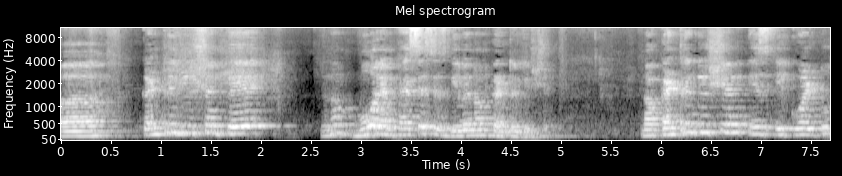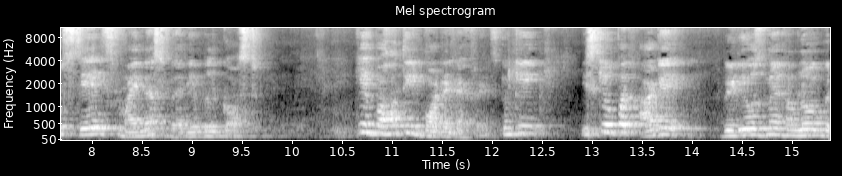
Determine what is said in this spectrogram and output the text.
कंट्रीब्यूशन पे you know more emphasis is given on contribution now contribution is equal to sales minus variable cost ये बहुत ही इंपॉर्टेंट है फ्रेंड्स क्योंकि इसके ऊपर आगे वीडियोस में हम लोग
